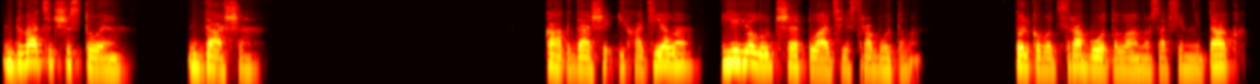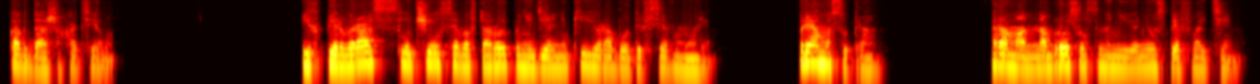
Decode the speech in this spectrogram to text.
Двадцать шестое. Даша. Как Даша и хотела, ее лучшее платье сработало. Только вот сработало оно совсем не так, как Даша хотела. Их первый раз случился во второй понедельник ее работы «Все в море». Прямо с утра. Роман набросился на нее, не успев войти.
